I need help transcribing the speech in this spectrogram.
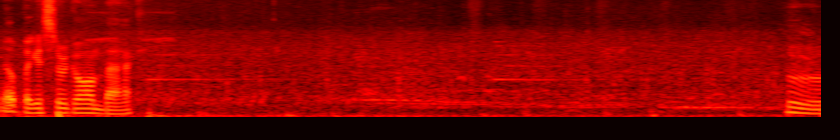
Nope, I guess we're going back. Hmm.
